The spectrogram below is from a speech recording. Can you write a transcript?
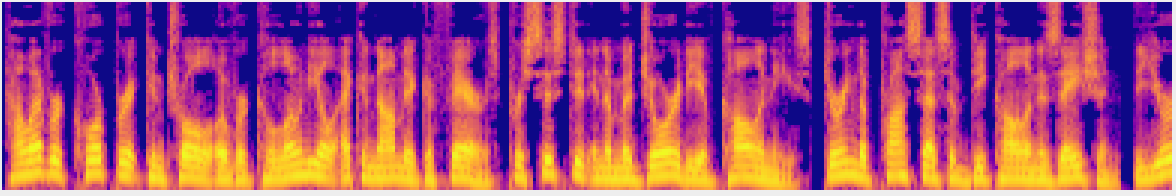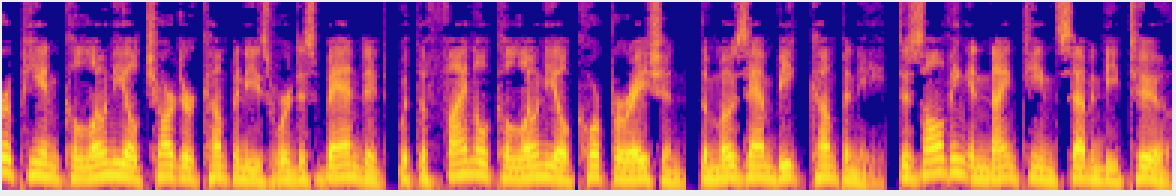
however corporate control over colonial economic affairs persisted in a majority of colonies. During the process of decolonization, the European colonial charter companies were disbanded, with the final colonial corporation, the Mozambique Company, dissolving in 1972.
